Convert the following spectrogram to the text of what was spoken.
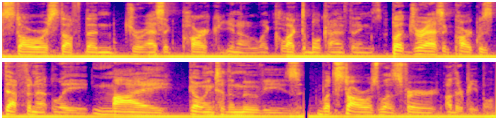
Star Wars stuff than Jurassic Park, you know, like collectible kind of things. But Jurassic Park was definitely my going to the movies what Star Wars was for other people.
